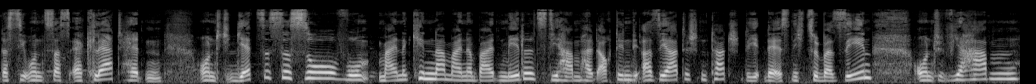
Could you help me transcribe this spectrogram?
dass sie uns das erklärt hätten. Und jetzt ist es so, wo meine Kinder, meine beiden Mädels, die haben halt auch den asiatischen Touch, der ist nicht zu übersehen. Und wir haben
